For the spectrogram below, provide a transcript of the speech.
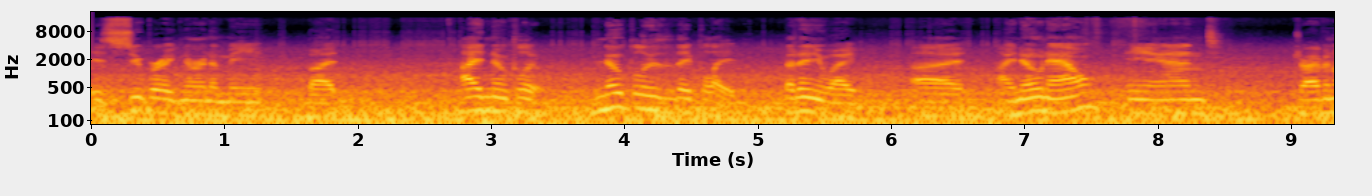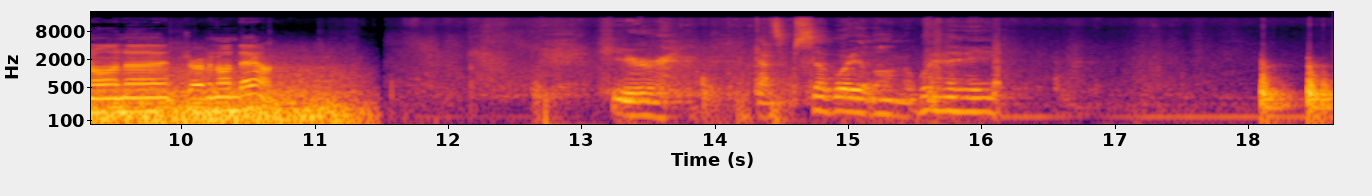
is super ignorant of me, but I had no clue. No clue that they played. But anyway, uh, I know now, and driving on, uh, driving on down. Here, got some Subway along the way. Come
